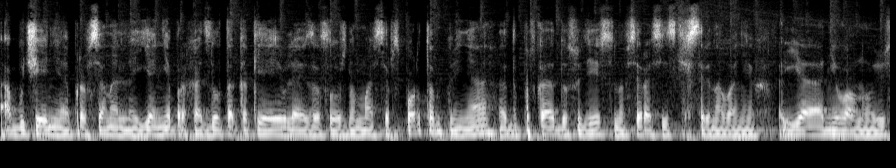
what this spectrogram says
Обучение профессиональное я не проходил, так как я являюсь заслуженным мастер спортом. Меня допускают до судейства на всероссийских соревнованиях. Я не волнуюсь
